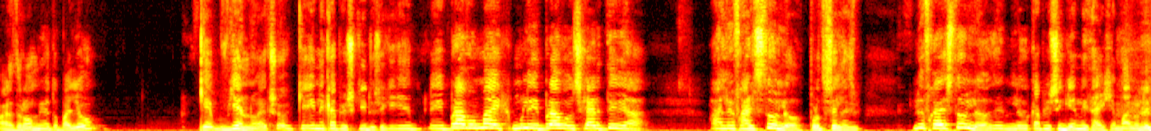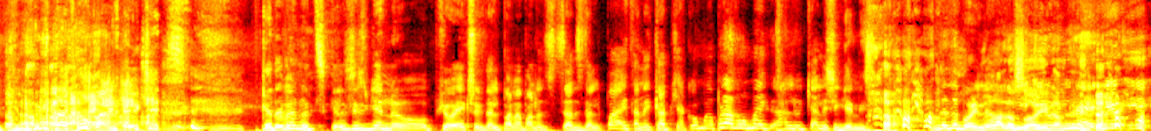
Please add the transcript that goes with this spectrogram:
αεροδρόμιο, το παλιό, και βγαίνω έξω και είναι κάποιος κύριος εκεί και λέει: Μπράβο, Μάικ, μου λέει: Μπράβο, συγχαρητήρια. Α, λέω ευχαριστώ, λέω. Πρώτος έλεγα. Λέω ευχαριστώ, λέω. Δεν, λέω κάποιο συγγενή θα είχε μάλλον εκεί. Λέω, και του το 'πανε, ξέρεις. Κατεβαίνω τις σκάλες, βγαίνω πιο έξω και τα λοιπά, να πάρω τις τσάντες τα λοιπά. Ήταν κάποιοι ακόμα. Μπράβο, Μάικ. Α, λέω και άλλοι συγγενείς. λέω δεν μπορεί, λέω. Μεγάλο Ή- σόι ή- ήταν. Ναι, ή-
